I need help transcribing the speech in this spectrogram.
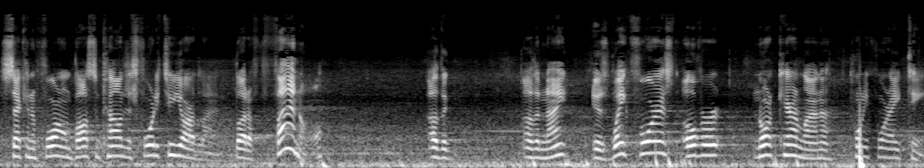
Second and four on Boston College's 42 yard line. But a final of the of the night is Wake Forest over North Carolina 24-18.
